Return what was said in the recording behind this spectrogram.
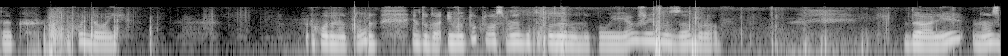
Так, виходь давай. Проходимо тут і туди. І от тут у вас має бути подарунок, але я вже його забрав. Далі у нас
